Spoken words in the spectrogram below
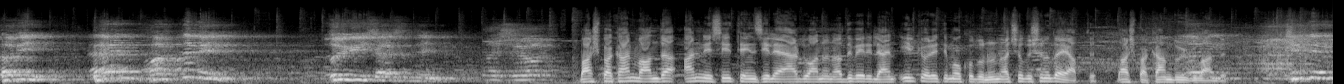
tabii ben farklı bir duygu içerisindeyim. Başbakan Van'da annesi Tenzile Erdoğan'ın adı verilen ilk öğretim okulunun açılışını da yaptı. Başbakan duygulandı. Kimdir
